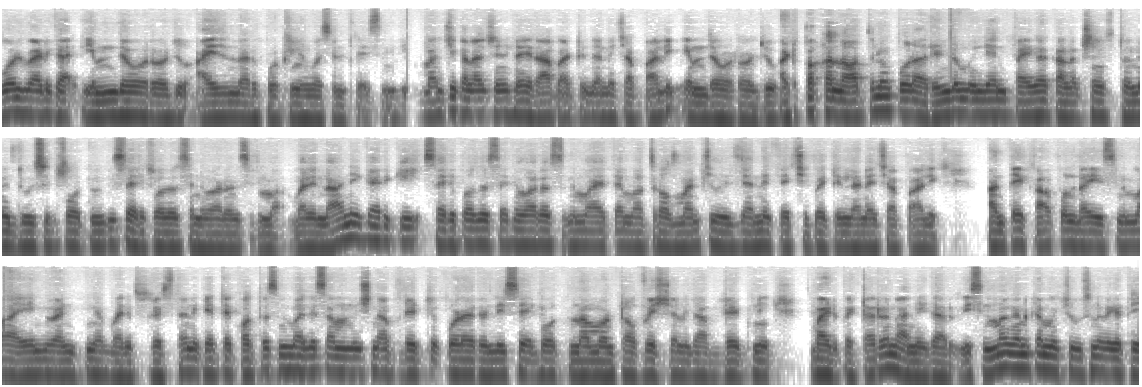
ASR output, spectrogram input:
వరల్డ్ వైడ్గా ఎనిమిదవ రోజు ఐదున్నర కోట్లని వసూలు చేసింది. మంచి కలెక్షన్స్ని రాబట్టిందని చెప్పాలి. ఎనిమిదవ రోజు. అటుపక్క నార్త్లో కూడా రెండు మిలియన్ పైగా కలెక్షన్స్ తోనే దూసుకుపోతుంది సరిపోదో శనివారం సినిమా. మరి నాని గారికి సరిపోదో శనివారం సినిమా అయితే మాత్రం మంచి విజయాన్ని తెచ్చిపెట్టిందనే చెప్పాలి. అంతేకాకుండా ఈ సినిమా అయిన వెంటనే మరి ప్రస్తుతానికి అయితే కొత్త సినిమాకి సంబంధించిన అప్డేట్ కూడా రిలీజ్ అయిపోతున్నాం అంటూ అఫీషియల్గా అప్డేట్ని నాని గారు. ఈ సినిమా కనుక మీరు చూసినట్లయితే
